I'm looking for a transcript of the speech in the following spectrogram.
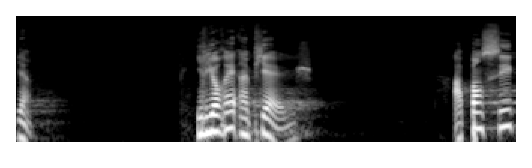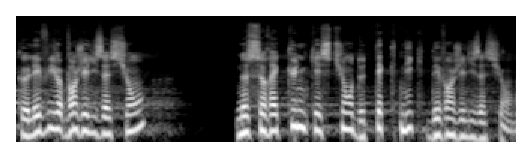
Bien. Il y aurait un piège à penser que l'évangélisation ne serait qu'une question de technique d'évangélisation.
